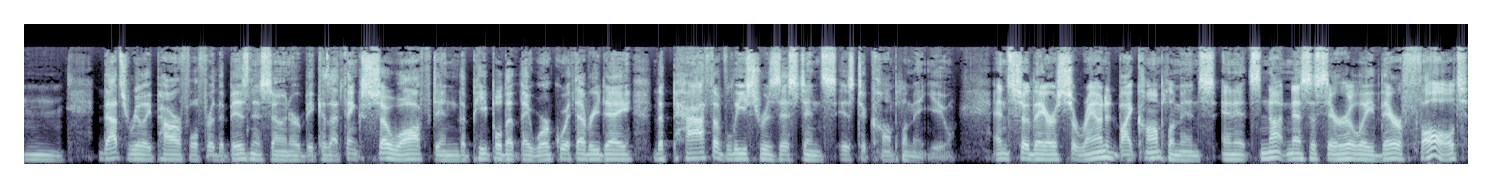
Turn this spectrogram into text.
Mm, that's really powerful for the business owner because I think so often the people that they work with every day, the path of least resistance is to compliment you. And so they are surrounded by compliments and it's not necessarily their fault.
